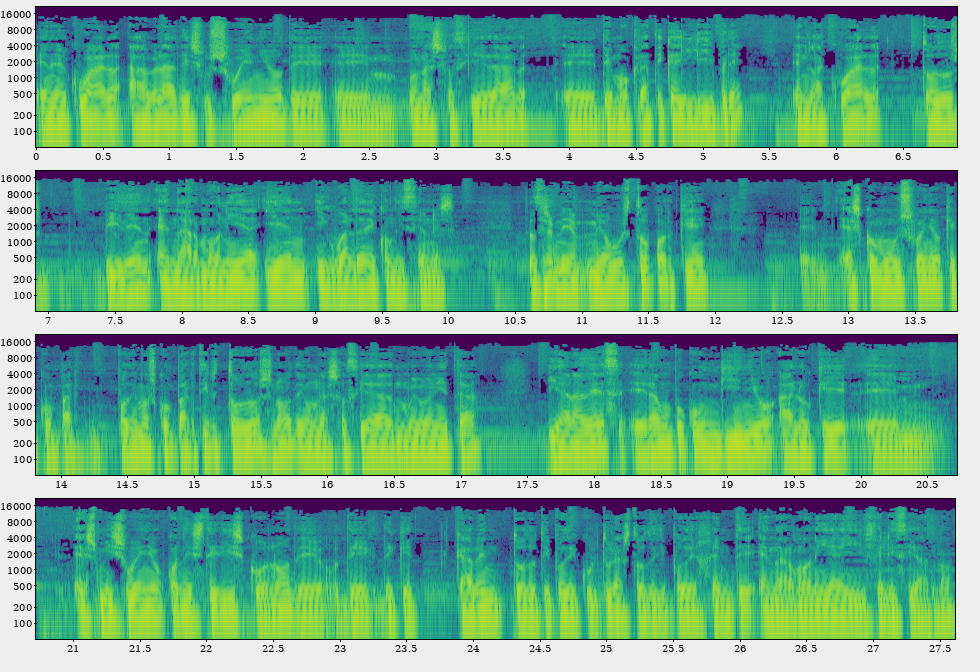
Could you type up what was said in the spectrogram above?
en el cual habla de su sueño de em, una sociedad eh, democrática y libre en la cual todos viven en armonía y en igualdad de condiciones. Entonces me, me gustó porque eh, es como un sueño que podemos compartir todos, ¿no? De una sociedad muy bonita y a la vez era un poco un guiño a lo que em, es mi sueño con este disco, ¿no? De, de, que caben todo tipo de culturas, todo tipo de gente en armonía y felicidad, ¿no?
